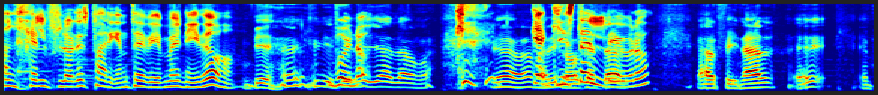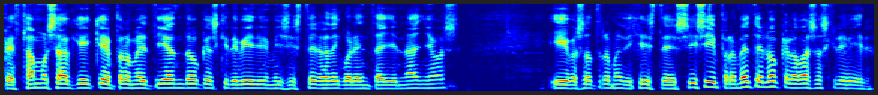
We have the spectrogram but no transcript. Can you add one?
Ángel Flores Pariente, bienvenido. Bien, Bueno, ya la- Que, ya, que aquí está ¿qué el libro. Al final, ¿eh? empezamos aquí que prometiendo que escribir mis historias de 41 años y vosotros me dijiste, sí, sí, promételo que lo vas a escribir.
